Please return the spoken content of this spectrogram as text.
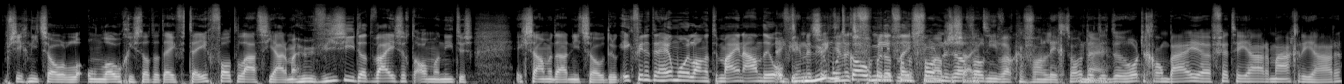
op zich niet zo lo- onlogisch dat het even tegenvalt de laatste jaren. Maar hun visie, dat wijzigt allemaal niet. Dus ik zou me daar niet zo druk. Ik vind het een heel mooi lange termijn aandeel. Of ik je denk het nu ik denk moet dat de kopen, familie dat van de vorm er zelf ook niet wakker van ligt hoor. Dat, Nee. dat, hoort er gewoon bij. eh, vette jaren, magere jaren.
